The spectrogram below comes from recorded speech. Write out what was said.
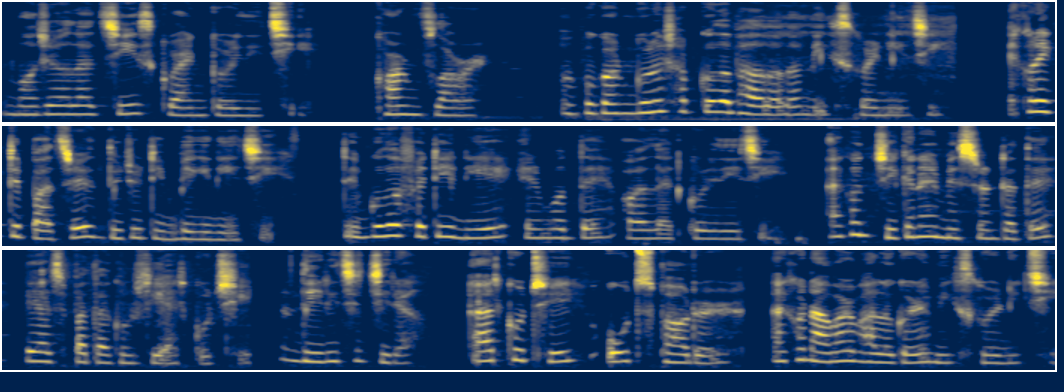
মজাওয়ালা চিজ গ্রাইন্ড করে দিচ্ছি। কর্নফ্লাওয়ার উপকরণগুলো সবগুলো ভালোভাবে মিক্স করে নিয়েছি। এখন একটি পাত্রে দুটো ডিম ভেঙে নিয়েছি। ডিমগুলো ফেটিয়ে নিয়ে এর মধ্যে অয়েল অ্যাড করে দিয়েছি। এখন চিকেনের মিশ্রণটাতে পেঁয়াজ পাতা কুচি অ্যাড করছি। দিয়ে দিচ্ছি জিরা। অ্যাড করছি ওটস পাউডার এখন আবার ভালো করে মিক্স করে নিচ্ছি।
